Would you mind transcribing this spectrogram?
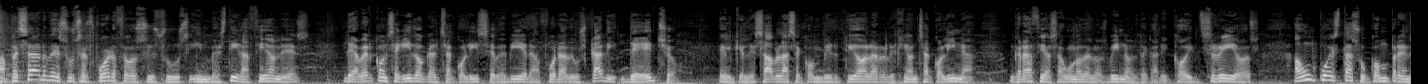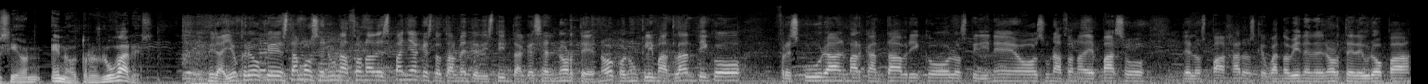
A pesar de sus esfuerzos y sus investigaciones, de haber conseguido que el chacolí se bebiera fuera de Euskadi, de hecho, el que les habla se convirtió a la religión chacolina gracias a uno de los vinos de Caricoids Ríos, aún cuesta su comprensión en otros lugares. Mira, yo creo que estamos en una zona de España que es totalmente distinta, que es el norte, ¿no? Con un clima atlántico, frescura, el mar Cantábrico, los Pirineos, una zona de paso de los pájaros que cuando vienen del norte de Europa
